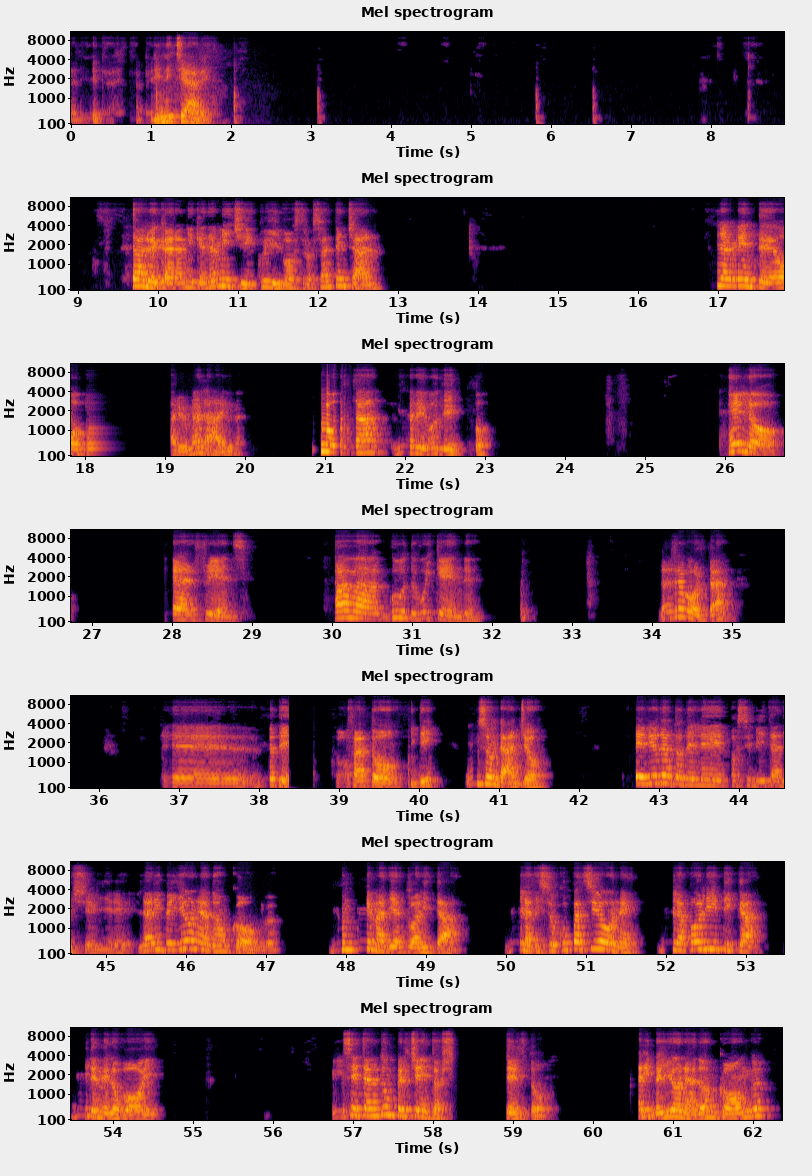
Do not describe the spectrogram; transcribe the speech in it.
la diretta sta per iniziare. Salve cari amiche ed amici qui il vostro Sant'Enchan. Finalmente ho fare una live. Volta vi avevo detto hello dear friends have a good weekend. L'altra volta eh, vi ho detto ho fatto un sondaggio e vi ho dato delle possibilità di scegliere. La ribellione ad hong kong un tema di attualità della disoccupazione della politica ditemelo voi. Il 71 per cento scelto ribellione ad hong kong.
